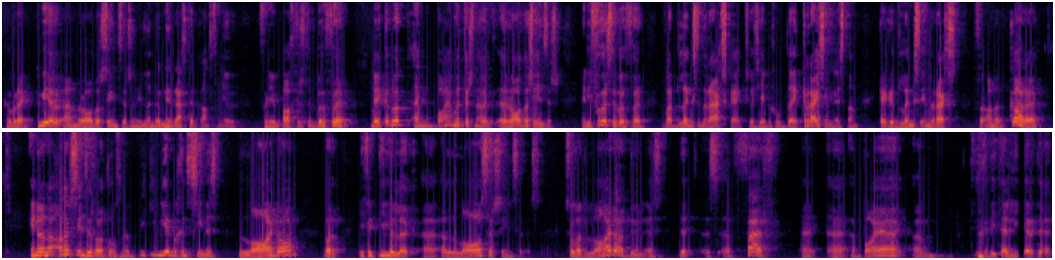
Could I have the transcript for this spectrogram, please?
gebruik twee um, radar sensors aan die linker en die regterkant van jou van jou agterste buffer. Jy kan ook in baie motors nou 'n radar in die voorste buffer wat links en regs kyk. So as jy byvoorbeeld by 'n kruising is, dan kyk dit links en regs vir ander karre. En dan 'n ander sensor wat ons nou bietjie meer begin sien is LiDAR wat effektiewelik 'n uh, 'n laser sensor is. So wat LiDAR doen is dit is 'n verf 'n 'n 'n baie um gedetailleerde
